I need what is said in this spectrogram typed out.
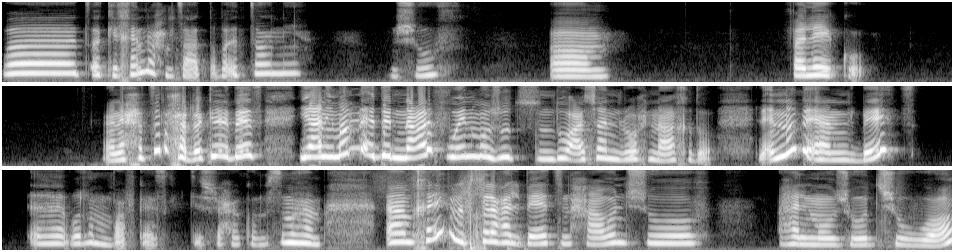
what okay خلينا نروح على الطبقة الثانية نشوف. أم فليكو. يعني حتى لو حركنا البيت. يعني ما بنقدر نعرف وين موجود الصندوق عشان نروح ناخده. لأنه يعني البيت أه والله ما بعرف كيف بدي اشرح لكم بس المهم خلينا ندخل على البيت نحاول نشوف هل موجود جوا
